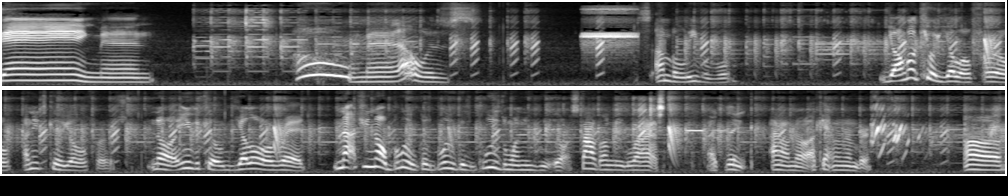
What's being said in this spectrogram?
Dang, man. Oh, man, that was... It's unbelievable. Yo, I'm gonna kill yellow for real. I need to kill yellow first. No, I need to kill yellow or red. Not you know blue, because blue, because blue's the one who uh, stomped on me last. I think. I don't know. I can't remember. Uh,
